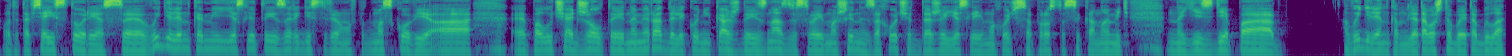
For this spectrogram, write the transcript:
вот эта вся история с выделенками, если ты зарегистрирован в Подмосковье, а э, получать желтые номера далеко не каждый из нас для своей машины захочет, даже если ему хочется просто сэкономить на езде по выделенкам для того, чтобы это было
